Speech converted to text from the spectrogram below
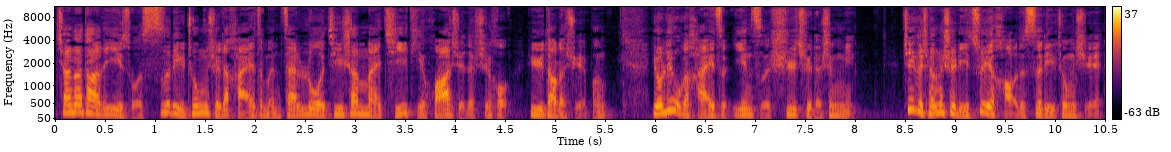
加拿大的一所私立中学的孩子们在落基山脉集体滑雪的时候遇到了雪崩，有六个孩子因此失去了生命。这个城市里最好的私立中学，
